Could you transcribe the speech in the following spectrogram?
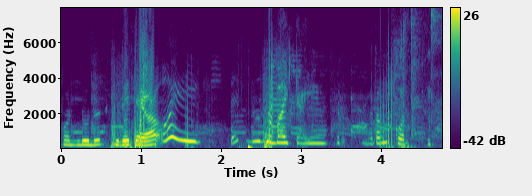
คนดูดูคิดได้ใจว่าเอ้ยเด็กดูสบายใจ ไม่ต้องกดอดี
